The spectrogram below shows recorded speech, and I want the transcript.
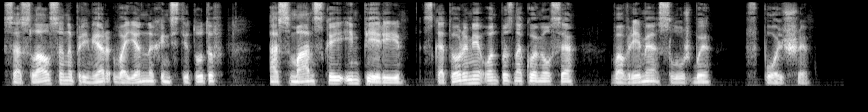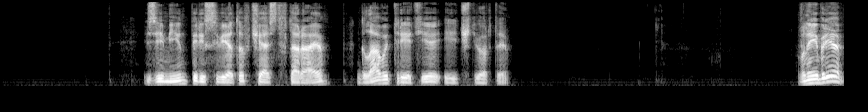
сослался, например, военных институтов Османской империи, с которыми он познакомился во время службы в Польше. Зимин, Пересветов, часть 2, главы 3 и 4. В ноябре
